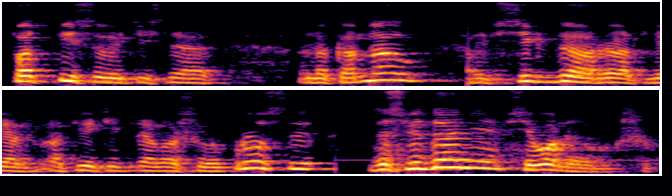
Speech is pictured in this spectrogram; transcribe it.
Подписывайтесь на, на канал. Всегда рад я ответить на ваши вопросы. До свидания, всего наилучшего.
